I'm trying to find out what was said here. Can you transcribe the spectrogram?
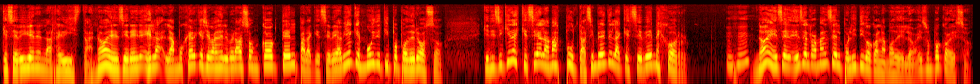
que se viven en las revistas, ¿no? Es decir, es, es la, la mujer que llevas del brazo a un cóctel para que se vea bien, que es muy de tipo poderoso. Que ni siquiera es que sea la más puta, simplemente la que se ve mejor. ¿no? Es el, es el romance del político con la modelo, es un poco eso.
